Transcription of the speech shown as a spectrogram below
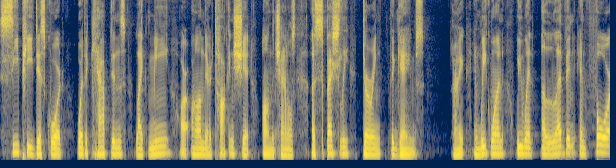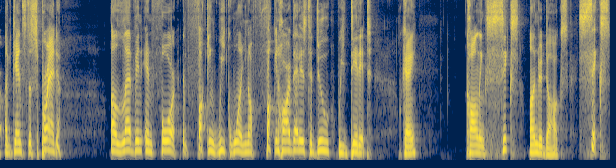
CP Discord where the captains like me are on there talking shit on the channels, especially during the games. All right. In week one, we went 11 and 4 against the spread. 11 and 4 in fucking week one. You know how fucking hard that is to do? We did it. Okay. Calling six underdogs. Six.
